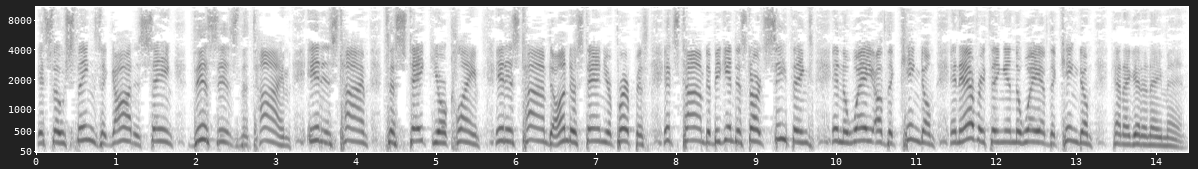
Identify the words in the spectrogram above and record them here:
It's those things that God is saying, this is the time. It is time to stake your claim. It is time to understand your purpose. It's time to begin to start see things in the way of the kingdom and everything in the way of the kingdom. Can I get an amen?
